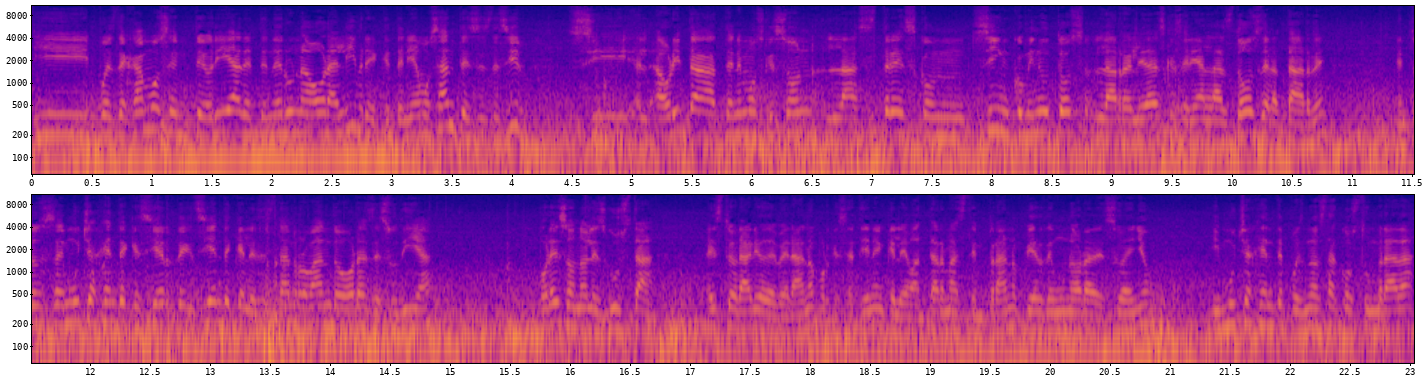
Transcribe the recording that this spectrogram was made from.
y pues dejamos en teoría de tener una hora libre que teníamos antes. Es decir, si ahorita tenemos que son las 3 con 5 minutos, la realidad es que serían las 2 de la tarde. Entonces hay mucha gente que siente, siente que les están robando horas de su día. Por eso no les gusta este horario de verano porque se tienen que levantar más temprano, pierden una hora de sueño y mucha gente pues no está acostumbrada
